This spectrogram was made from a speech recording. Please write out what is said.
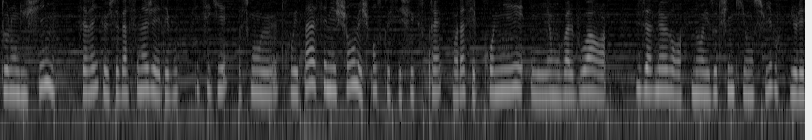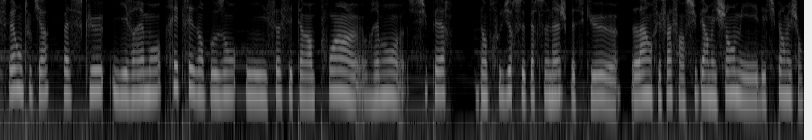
tout au long du film. C'est vrai que ce personnage a été beaucoup critiqué parce qu'on le trouvait pas assez méchant, mais je pense que c'est fait exprès. Voilà, c'est le premier et on va le voir plus à l'œuvre dans les autres films qui vont suivre. Je l'espère en tout cas parce que il est vraiment très très imposant et ça c'était un point euh, vraiment super d'introduire ce personnage parce que euh, là on fait face à un super méchant mais des super méchants.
